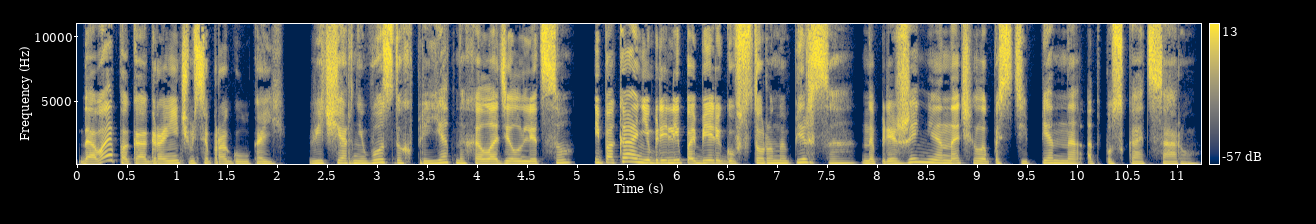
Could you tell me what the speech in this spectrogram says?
Давай пока ограничимся прогулкой». Вечерний воздух приятно холодил лицо, и пока они брели по берегу в сторону пирса, напряжение начало постепенно отпускать Сару.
